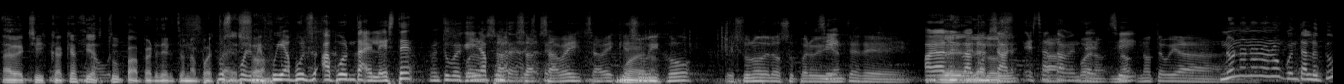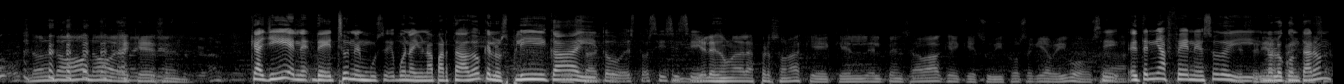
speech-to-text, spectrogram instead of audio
a ver, Chisca, ¿qué hacías tú para perderte una puesta pues, de pues sol? me fui a, Pus- a Punta del Este, me tuve que ir a Punta sa- del sa- Este. sabéis, sabéis que Bueno. su hijo es uno de los supervivientes de... Ahora lo iba a los- contar, Ah, exactamente. bueno, sí. no, no te voy a... No, no, no, no, no, cuéntalo tú. No, no, no, es que... es- Que allí, en- de hecho, en el museo, bueno, hay un apartado que lo explica y todo esto. Sí, sí, sí. Y él es una de las personas que, que él, él pensaba que, que su hijo seguía vivo. o Sí, él tenía fe en eso de- y nos lo fe, contaron,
